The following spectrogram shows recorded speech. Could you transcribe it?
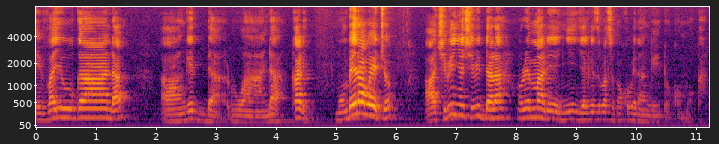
eva uganda ng'edda rwanda kale mu mbeera bwetyo kibi nnyo kibi ddala olw'emaali enyingi yageze maaso n'okubeera ng'etokomoka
